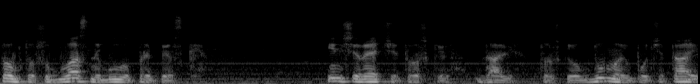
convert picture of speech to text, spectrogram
тобто, щоб у вас не було приписки. Інші речі трошки далі, трошки обдумаю, почитаю,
